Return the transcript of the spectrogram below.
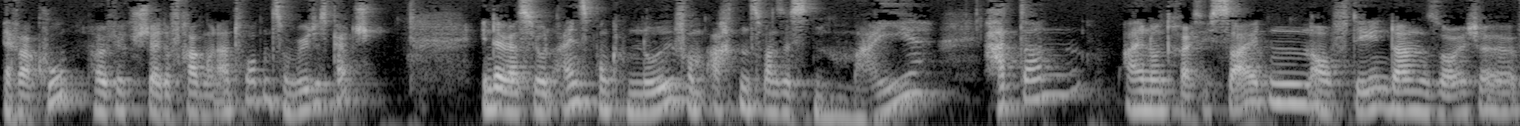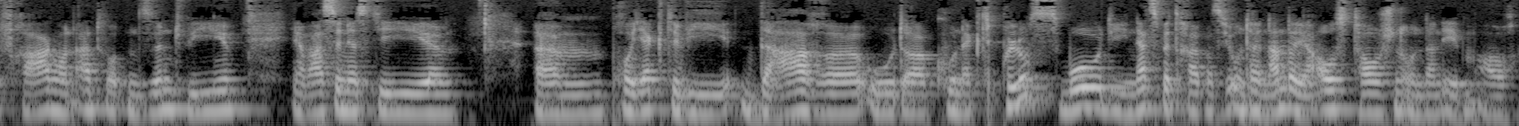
FAQ, häufig gestellte Fragen und Antworten zum Redispatch, in der Version 1.0 vom 28. Mai hat dann 31 Seiten, auf denen dann solche Fragen und Antworten sind wie, ja, was sind jetzt die ähm, Projekte wie Dare oder Connect Plus, wo die Netzbetreiber sich untereinander ja austauschen und dann eben auch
